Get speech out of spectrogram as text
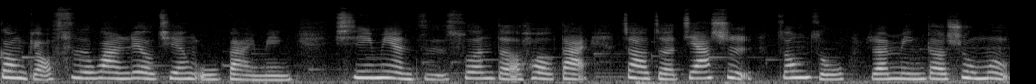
共有四万六千五百名。西面子孙的后代，照着家世、宗族、人民的数目，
